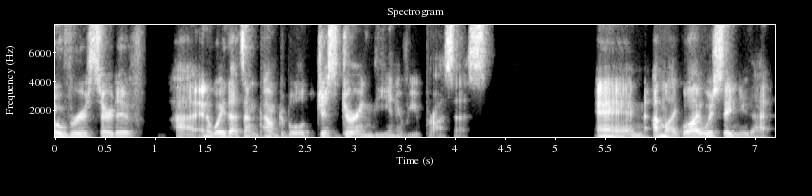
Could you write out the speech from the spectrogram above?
over assertive uh, in a way that's uncomfortable just during the interview process. And i'm like well i wish they knew that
